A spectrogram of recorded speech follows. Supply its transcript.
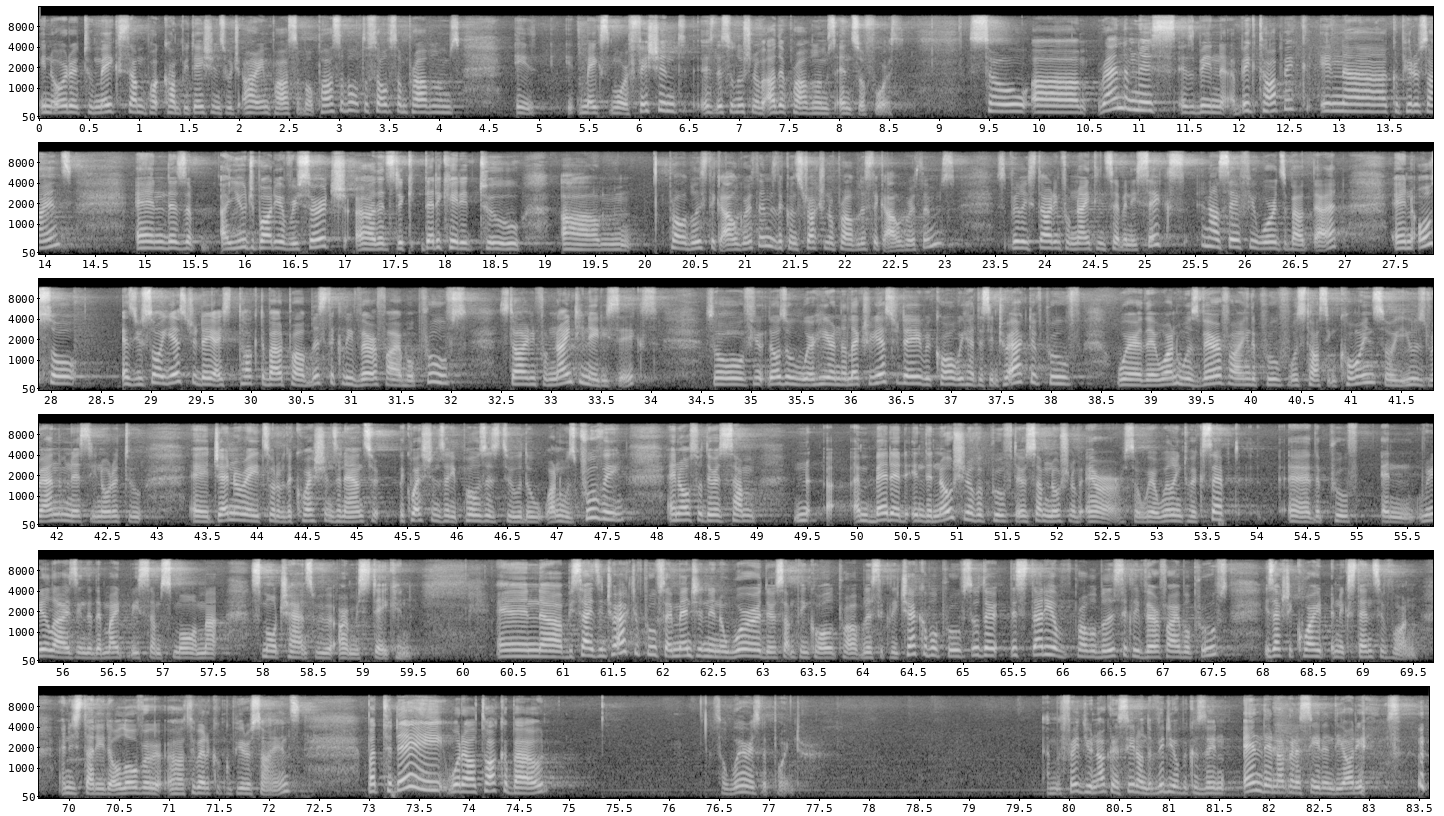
in order to make some computations which are impossible possible to solve some problems it, it makes more efficient the solution of other problems and so forth. So um, randomness has been a big topic in uh, computer science and there's a, a, huge body of research uh, that's de dedicated to um, probabilistic algorithms, the construction of probabilistic algorithms. It's really starting from 1976 and I'll say a few words about that. And also, as you saw yesterday, I talked about probabilistically verifiable proofs starting from 1986 so you, those who were here in the lecture yesterday recall we had this interactive proof where the one who was verifying the proof was tossing coins, so he used randomness in order to uh, generate sort of the questions and answer the questions that he poses to the one who's proving. And also there is some uh, embedded in the notion of a proof, there's some notion of error. So we're willing to accept uh, the proof and realizing that there might be some small, small chance we are mistaken. And uh, besides interactive proofs, I mentioned in a word, there's something called probabilistically checkable proofs. So there, this study of probabilistically verifiable proofs is actually quite an extensive one and is studied all over uh, theoretical computer science. But today, what I'll talk about, so where is the pointer? I'm afraid you're not going to see it on the video because they, and they're not going to see it in the audience.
